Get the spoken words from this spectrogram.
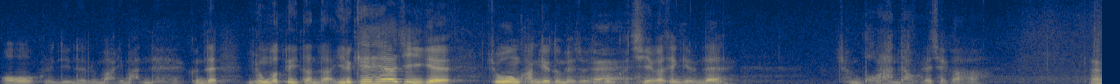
어, 그래, 니네는 말이 많네. 근데 이런 것도 있단다. 이렇게 해야지 이게 좋은 관계도 맺어지고 네. 그 지혜가 생기는데 전뭘 한다고 그래, 제가. 예.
